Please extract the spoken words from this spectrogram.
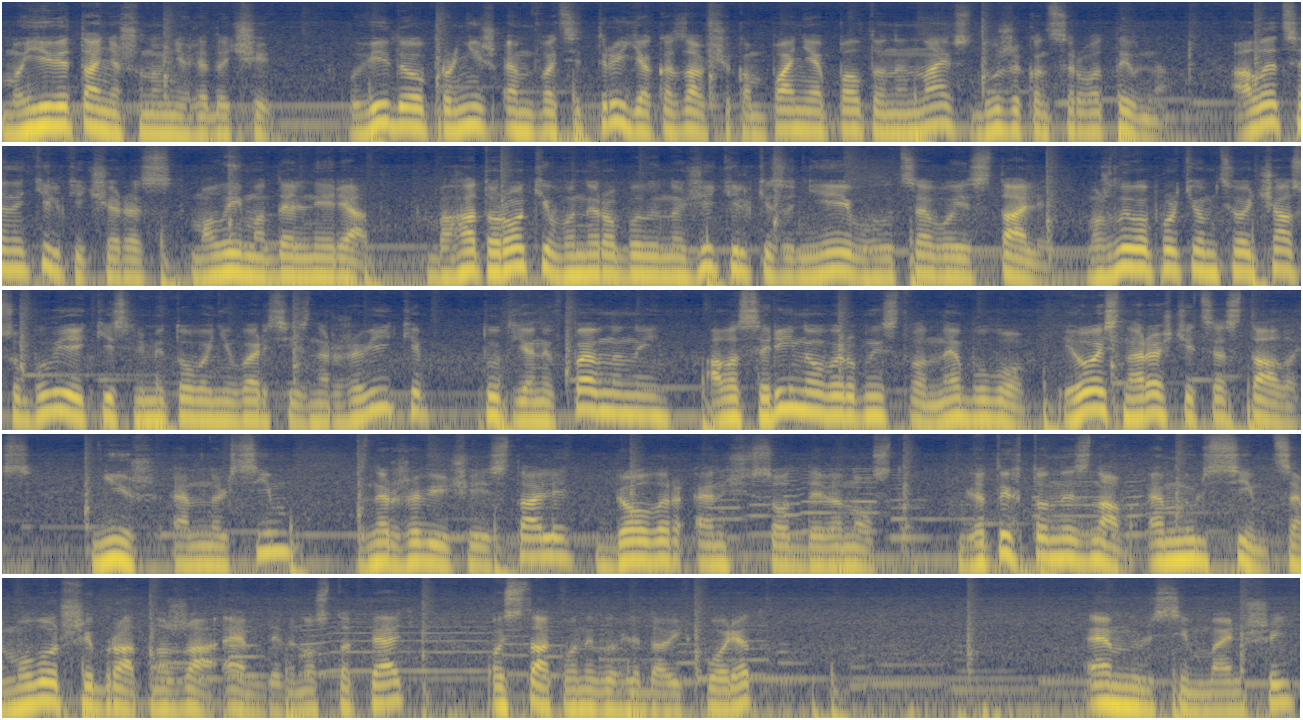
Мої вітання, шановні глядачі. У відео про ніж М23 я казав, що компанія Pelton Knives дуже консервативна. Але це не тільки через малий модельний ряд. Багато років вони робили ножі тільки з однієї вуглецевої сталі. Можливо, протягом цього часу були якісь лімітовані версії з нержавійки. Тут я не впевнений, але серійного виробництва не було. І ось нарешті це сталося. Ніж М07 з нержавіючої сталі Böhler N690. Для тих, хто не знав, М07 це молодший брат ножа М95. Ось так вони виглядають поряд. М07 менший.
